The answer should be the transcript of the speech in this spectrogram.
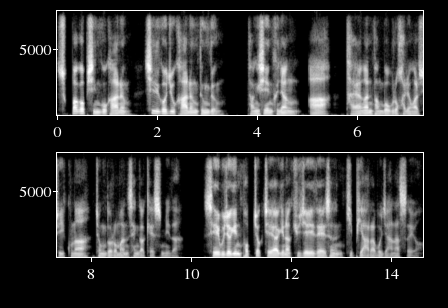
숙박업 신고 가능, 실거주 가능 등등. 당시엔 그냥, 아, 다양한 방법으로 활용할 수 있구나 정도로만 생각했습니다. 세부적인 법적 제약이나 규제에 대해서는 깊이 알아보지 않았어요.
